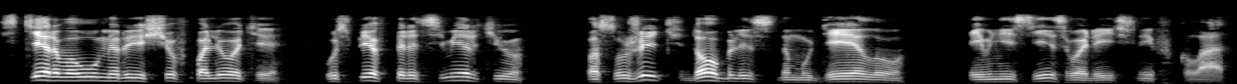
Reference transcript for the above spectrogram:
Стерва умер еще в полете, успев перед смертью послужить доблестному делу и внести свой личный вклад.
